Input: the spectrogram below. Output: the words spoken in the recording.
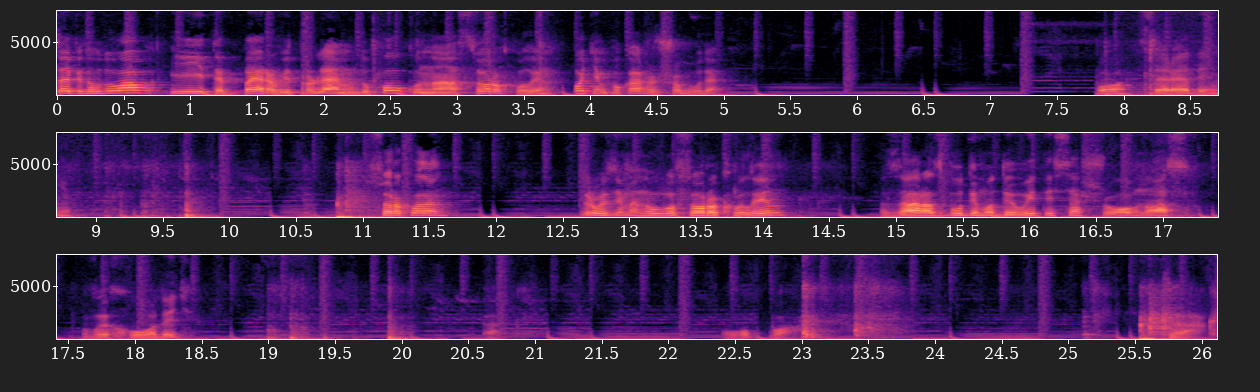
Все підготував і тепер відправляємо в духовку на 40 хвилин. Потім покажу, що буде. Посередині. 40 хвилин. Друзі, минуло 40 хвилин. Зараз будемо дивитися, що в нас виходить. Так. Опа. Так,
